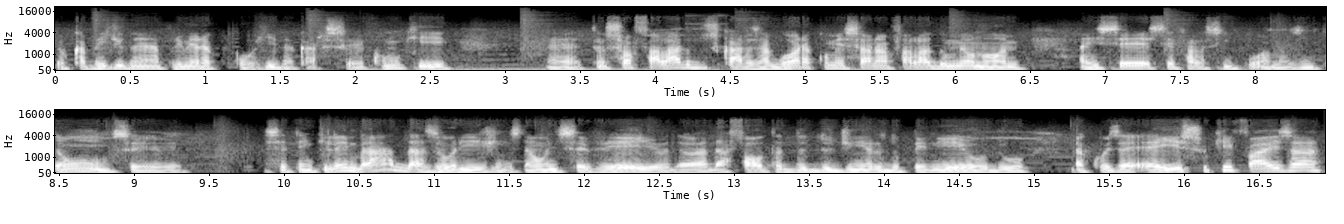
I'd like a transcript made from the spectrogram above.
eu acabei de ganhar a primeira corrida, cara, você, como que... É, então só falaram dos caras, agora começaram a falar do meu nome. Aí você, fala assim, pô, mas então você você tem que lembrar das origens, da onde você veio, da, da falta do, do, dinheiro do pneu, do, da coisa. É isso que faz a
